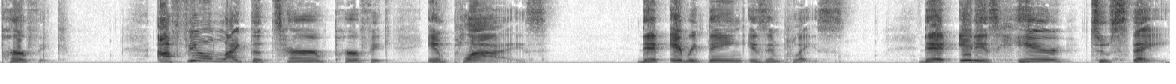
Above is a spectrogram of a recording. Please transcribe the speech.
perfect. I feel like the term perfect implies that everything is in place, that it is here to stay,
